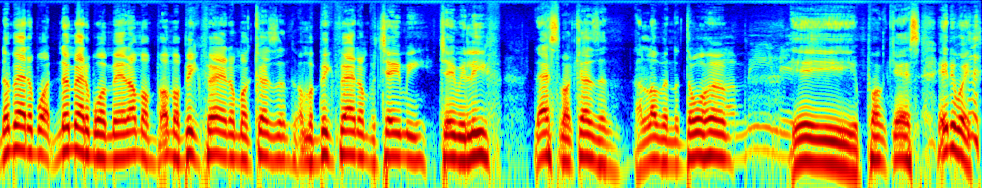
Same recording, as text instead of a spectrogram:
no matter what, no matter what, man. I'm a I'm a big fan of my cousin. I'm a big fan of Jamie Jamie Leaf. That's my cousin. I love and adore him. Yeah, yeah, yeah, punk ass. Anyway,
